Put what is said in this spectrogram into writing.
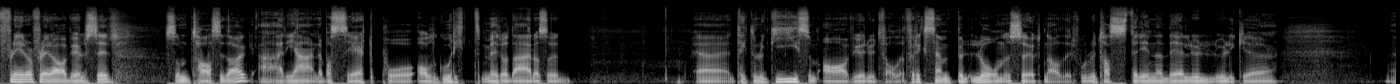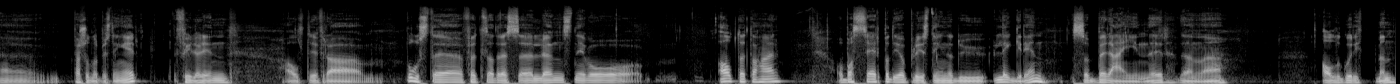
flere og flere avgjørelser som tas i dag, er gjerne basert på algoritmer, og det er altså eh, teknologi som avgjør utfallet. F.eks. lånesøknader, hvor du taster inn en del ulike eh, personopplysninger. Fyller inn alt fra bosted, fødselsadresse, lønnsnivå, alt dette her. Og basert på de opplysningene du legger inn, så beregner denne algoritmen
